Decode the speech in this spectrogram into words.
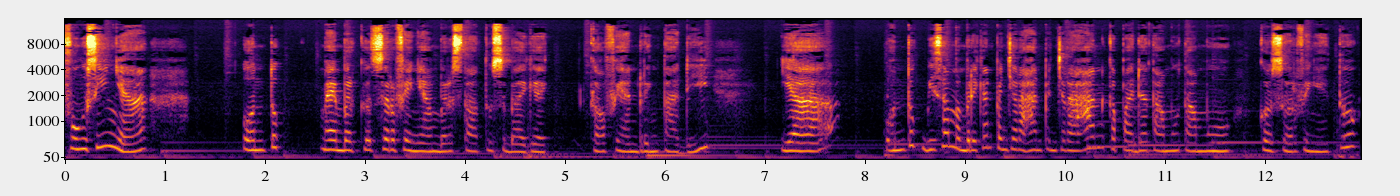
fungsinya untuk member surfing yang berstatus sebagai coffee and drink tadi ya untuk bisa memberikan pencerahan-pencerahan kepada tamu-tamu surfing itu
